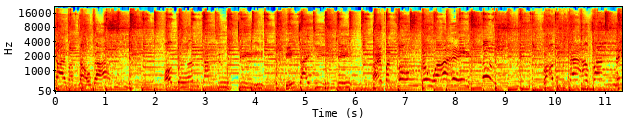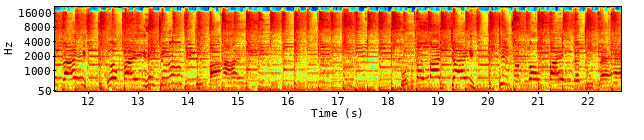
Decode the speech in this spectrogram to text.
ได้มาเท่ากันเอาเหมือนกันทุกทีเพียงใจที่มี ให้มันคงเข้าไว้ขอเพียงแค่ฝันให้ไกลเราไปให้ถึงที่จุดหมายโปรดจงมั่นใจที่ทำลงไปนั้นถูกแล้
